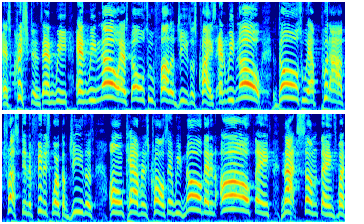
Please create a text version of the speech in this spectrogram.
as Christians and we and we know as those who follow Jesus Christ and we know those who have put our trust in the finished work of Jesus on Calvary's cross and we know that in all things not some things but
